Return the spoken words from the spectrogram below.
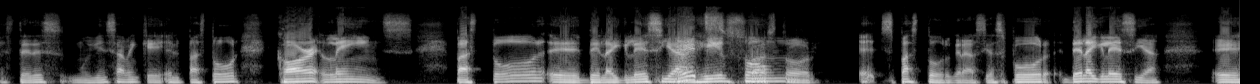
ustedes muy bien saben que el pastor Carl Lanes, pastor eh, de la iglesia Ex pastor. ex pastor, gracias, por de la iglesia eh,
